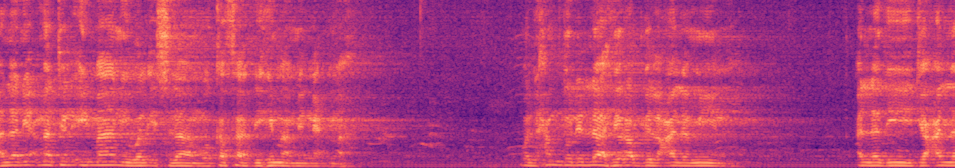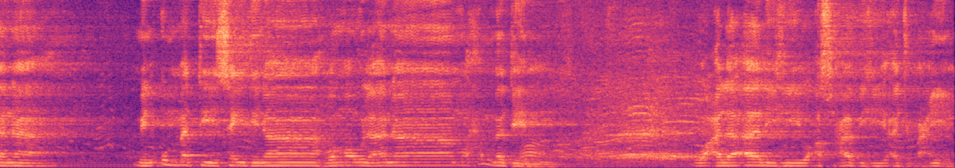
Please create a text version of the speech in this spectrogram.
Ala ni'matil iman wal islam wa kafa bihima والحمد لله رب العالمين الذي جعلنا من أمة سيدنا ومولانا محمد وعلى آله وأصحابه أجمعين.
